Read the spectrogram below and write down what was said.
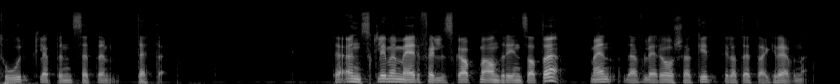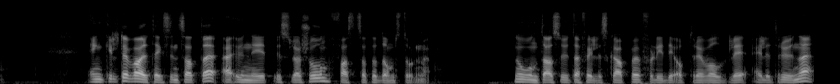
Tor Kleppen Settem dette. Det er ønskelig med mer fellesskap med andre innsatte, men det er flere årsaker til at dette er krevende. Enkelte varetektsinnsatte er undergitt isolasjon fastsatt av domstolene. Noen tas ut av fellesskapet fordi de opptrer voldelig eller truende,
